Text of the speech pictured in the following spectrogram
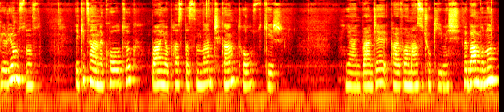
Görüyor musunuz? İki tane koltuk banyo paspasından çıkan toz kir. Yani bence performansı çok iyiymiş. Ve ben bunu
